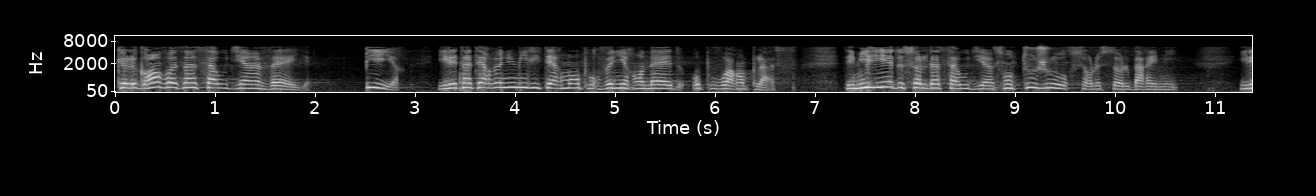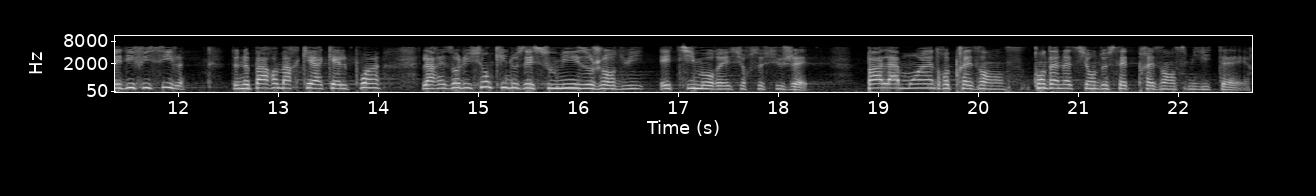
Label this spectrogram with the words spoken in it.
que le grand voisin saoudien veille. Pire, il est intervenu militairement pour venir en aide au pouvoir en place. Des milliers de soldats saoudiens sont toujours sur le sol bahreïni. Il est difficile de ne pas remarquer à quel point la résolution qui nous est soumise aujourd'hui est timorée sur ce sujet. Pas la moindre condamnation de cette présence militaire.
